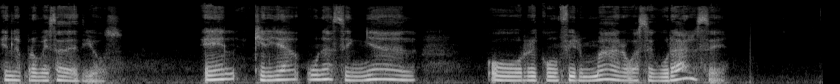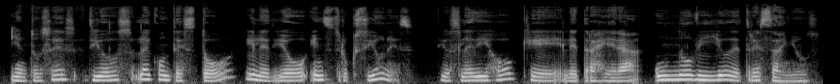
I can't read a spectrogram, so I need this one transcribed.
en la promesa de Dios. Él quería una señal o reconfirmar o asegurarse. Y entonces Dios le contestó y le dio instrucciones. Dios le dijo que le trajera un novillo de tres años,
